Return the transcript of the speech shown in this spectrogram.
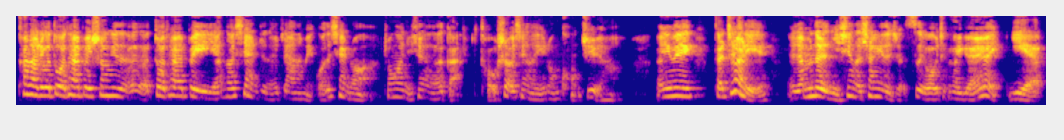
看到这个堕胎被生育的堕胎被严格限制的这样的美国的现状，中国女性有个感投射性的一种恐惧哈。因为在这里，人们的女性的生育的自由，这个远远也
